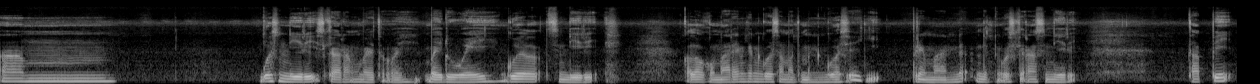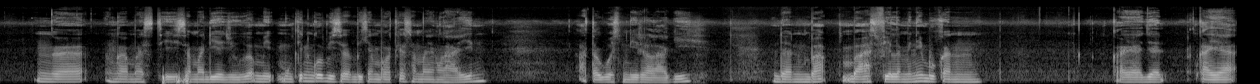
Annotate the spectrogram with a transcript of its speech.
Um, gue sendiri sekarang by the way by the way gue sendiri. Kalau kemarin kan gue sama temen gue sih Primanda dan gue sekarang sendiri. Tapi nggak nggak mesti sama dia juga. Mungkin gue bisa bikin podcast sama yang lain atau gue sendiri lagi. Dan bahas film ini bukan kayak kayak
